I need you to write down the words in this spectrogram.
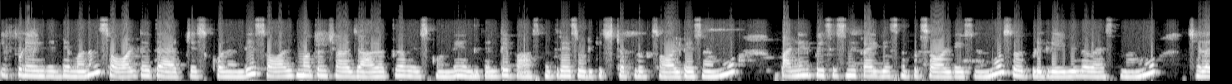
ఇప్పుడు ఏంటంటే మనం సాల్ట్ అయితే యాడ్ చేసుకోవాలండి. సాల్ట్ మాత్రం చాలా జాగ్రత్తగా వేసుకోండి. ఎందుకంటే బాస్మతి రైస్ ఉడికించేటప్పుడు సాల్ట్ వేసాము. పన్నీర్ పీసెస్ని ఫ్రై చేసినప్పుడు సాల్ట్ వేసాము. సో ఇప్పుడు గ్రేవీలో వేస్తున్నాము. చాలా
